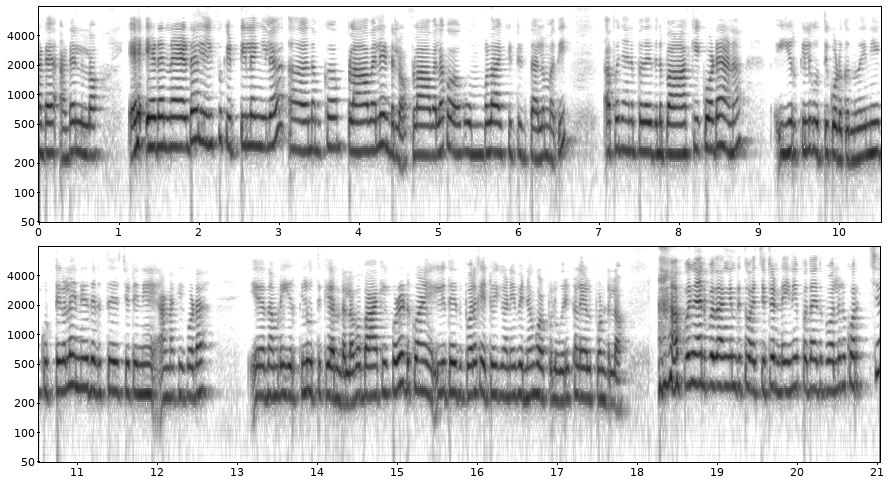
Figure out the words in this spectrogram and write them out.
അട അടയല്ലല്ലോ. ഇടനയുടെ ലീഫ് കിട്ടിയില്ലെങ്കിൽ നമുക്ക് പ്ലാവല ഉണ്ടല്ലോ. പ്ലാവല കുമ്പിളാക്കിയിട്ട് എടുത്താലും മതി. അപ്പോൾ ഞാനിപ്പോൾ ഇതിന്റെ ബാക്കി കൂടെയാണ് ഈർക്കിൽ കുത്തി കൊടുക്കുന്നത്. ഇനി കുട്ടികൾ ഇനി ഇതെടുത്ത് വെച്ചിട്ട് ഇനി അണക്കി കൂടെ നമ്മുടെ ഈർക്കിൽ കുത്തി കയറണ്ടല്ലോ. അപ്പോൾ ബാക്കി കൂടെ എടുക്കുവാണെങ്കിൽ ഇത് ഇതുപോലെ കയറ്റി വയ്ക്കുകയാണെങ്കിൽ പിന്നെ കുഴപ്പമില്ല. ഒരു കളി എളുപ്പമുണ്ടല്ലോ. അപ്പോൾ ഞാനിപ്പോൾ ഇത് അങ്ങനെ ഇത് വെച്ചിട്ടുണ്ട്. ഇനിയിപ്പോൾ ഇതുപോലെ ഒരു കുറച്ച്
